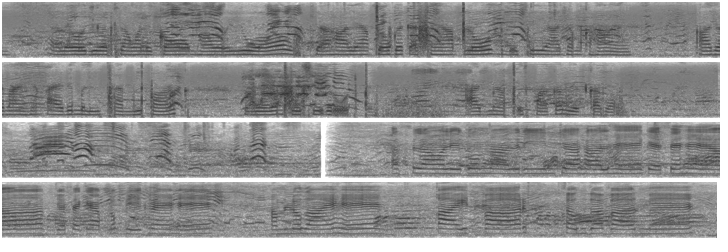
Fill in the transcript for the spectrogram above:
हेलो जी अस्सलाम वालेकुम हाउ आर यू ऑल क्या हाल है आप लोगों? के कैसे हैं आप लोग? देखिए, आज हम कहाँ हैं? आज हम आए हैं Quaid Malik family park Begum Khurshid road पे। आज मैं आपको इस पार्क का वेट कर रहा हूँ। अस्सलाम वालेकुम नाजरीन, क्या हाल हैं? कैसे हैं आप? जैसा कि आप लोग देख रहे हैं, हम लोग आए हैं कायद पार्क सऊदाबाद में।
